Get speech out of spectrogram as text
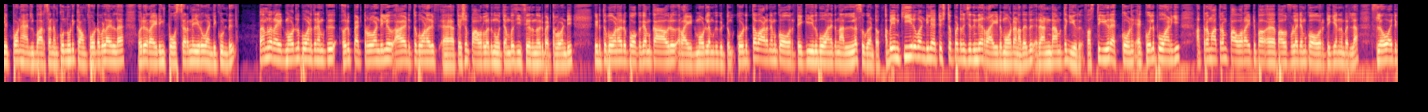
ക്ലിപ്പ് ഓൺ ഹാൻഡിൽ ബാർസ് ആണ്. നമുക്ക് ഒന്നുകൂടി കംഫോർട്ടബിൾ ആയുള്ള ഒരു റൈഡിങ് പോസ്റ്ററിന് ഈ ഒരു വണ്ടിക്കുണ്ട്. ഇപ്പം നമ്മൾ റൈഡ് മോഡിൽ പോകുകയാണെങ്കിൽ തന്നെ നമുക്ക് ഒരു പെട്രോൾ വണ്ടിയിൽ ആ എടുത്ത് പോകുന്ന ഒരു അത്യാവശ്യം പവറുള്ള ഒരു നൂറ്റമ്പത് സി സി വരുന്ന ഒരു പെട്രോൾ വണ്ടി എടുത്ത് പോകുന്ന ഒരു പോക്കൊക്കെ നമുക്ക് ആ ഒരു റൈഡ് മോഡിൽ നമുക്ക് കിട്ടും. കൊടുത്ത പാടെ നമുക്ക് ഓവർടേക്ക് ചെയ്ത് പോകാനൊക്കെ നല്ല സുഖം കേട്ടോ അപ്പോൾ എനിക്ക് ഈ ഒരു വണ്ടിയിൽ ഏറ്റവും ഇഷ്ടപ്പെട്ടതെന്ന് വെച്ചാൽ ഇതിന്റെ റൈഡ് മോഡാണ് അതായത് രണ്ടാമത്തെ ഗിയർ ഫസ്റ്റ് ഗിയർ എക്കോ എക്കോണ് എക്കോയിൽ പോവുകയാണെങ്കിൽ അത്രമാത്രം പവറായിട്ട് പവർഫുൾ ആയിട്ട് നമുക്ക് ഓവർടേക്ക് ചെയ്യാനൊന്നും പറ്റില്ല. സ്ലോ ആയിട്ട്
